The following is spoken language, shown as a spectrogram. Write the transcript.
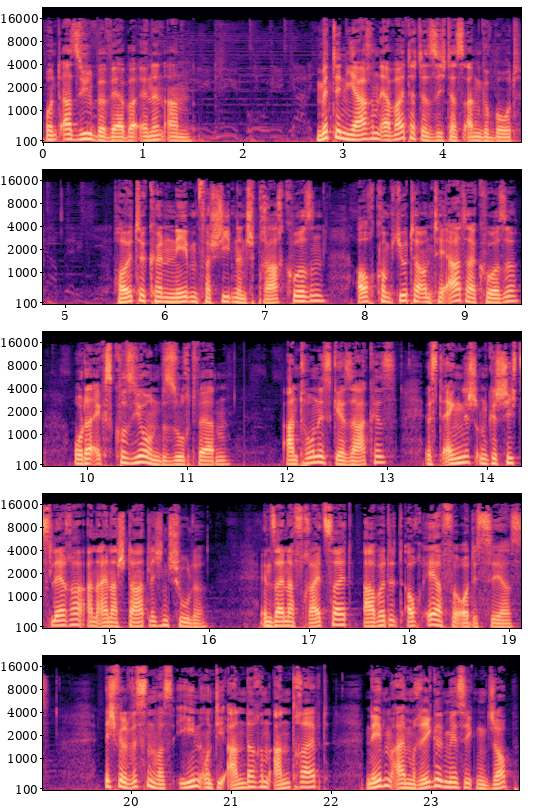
und AsylbewerberInnen an. Mit den Jahren erweiterte sich das Angebot. Heute können neben verschiedenen Sprachkursen auch Computer- und Theaterkurse oder Exkursionen besucht werden. Antonis Gersakis ist Englisch- und Geschichtslehrer an einer staatlichen Schule. In seiner Freizeit arbeitet auch er für Odysseas. Ich will wissen, was ihn und die anderen antreibt, neben einem regelmäßigen Job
